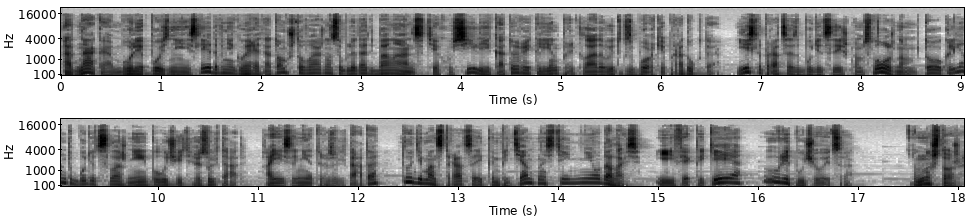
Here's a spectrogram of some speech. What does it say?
Однако, более поздние исследования говорят о том, что важно соблюдать баланс тех усилий, которые клиент прикладывает к сборке продукта. Если процесс будет слишком сложным, то клиенту будет сложнее получить результат, а если нет результата, то демонстрация компетентности не удалась, и эффект Икея улетучивается. Ну что же,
